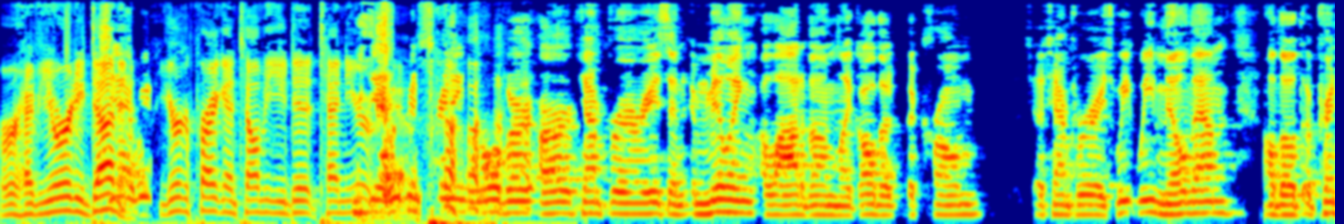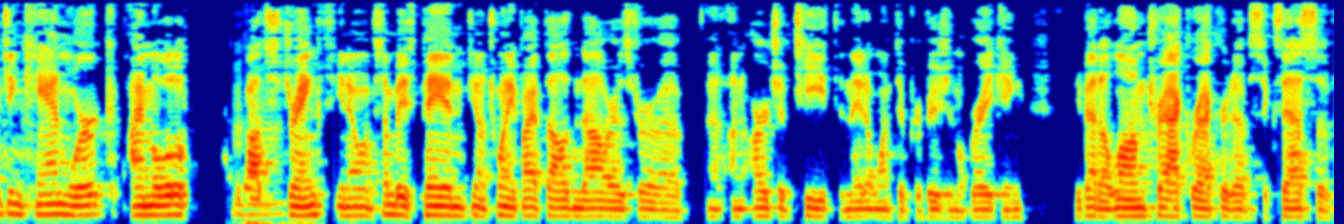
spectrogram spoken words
or have you already done yeah, it? We, You're probably going to tell me you did it ten years. Yeah, ago. we've been printing all of our, our temporaries and, and, milling a lot of them, like all the, the chrome temporaries. We we mill them, although the printing can work. I'm a little about mm-hmm. strength. You know, if somebody's paying you know twenty five thousand dollars for a, an arch of teeth and they don't want their provisional breaking, We've had a long track record of success of,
